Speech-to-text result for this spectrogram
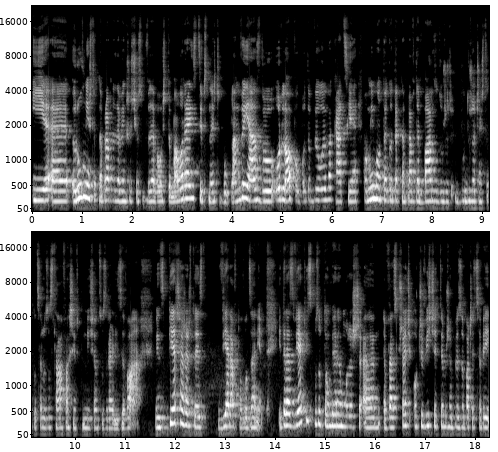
I e, również tak naprawdę dla większości osób wydawało się to mało realistyczne, jeszcze był plan wyjazdu, urlopu, bo to były wakacje. Pomimo tego tak naprawdę bardzo duży, duża część tego celu została właśnie w tym miesiącu zrealizowana. Więc pierwsza rzecz to jest wiara w powodzenie. I teraz w jaki sposób tą wiarę możesz e, wesprzeć? Oczywiście tym, żeby zobaczyć sobie,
